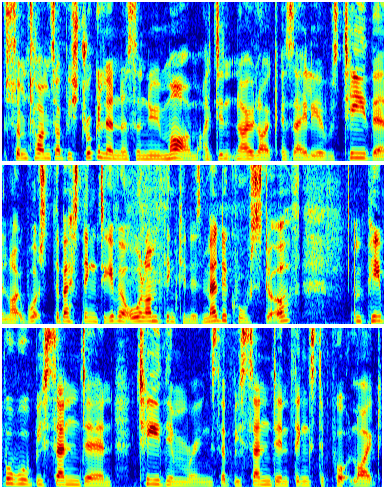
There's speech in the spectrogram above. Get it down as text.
sometimes I'd be struggling as a new mom. I didn't know, like, Azalea was teething. Like, what's the best thing to give her? All I'm thinking is medical stuff and people will be sending teething rings they'll be sending things to put like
